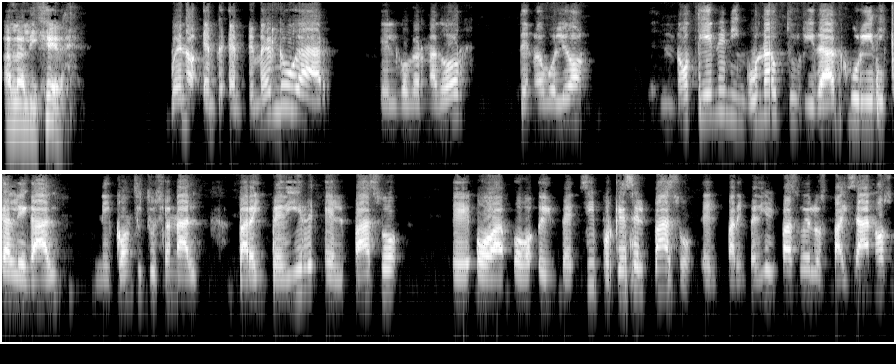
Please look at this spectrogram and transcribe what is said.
a la ligera. Bueno, en, primer lugar, el gobernador de Nuevo León no tiene ninguna autoridad jurídica legal ni constitucional para impedir el paso, eh, o, sí, porque es el paso, el, para impedir el paso de los paisanos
